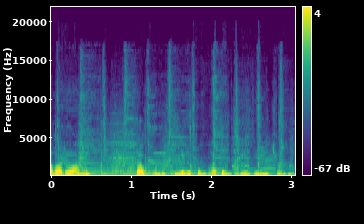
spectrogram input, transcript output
আবারও আমি সবগুলিকে এরকমভাবে ভেজে নিয়ে চলুন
